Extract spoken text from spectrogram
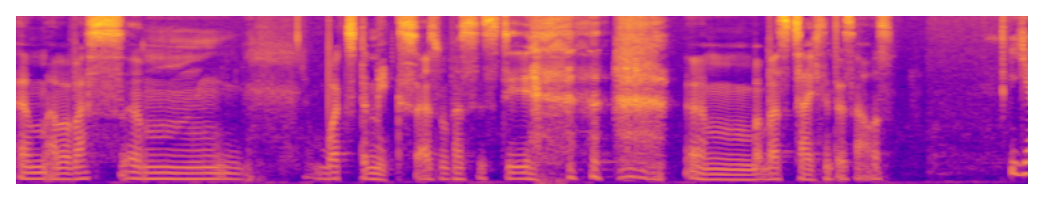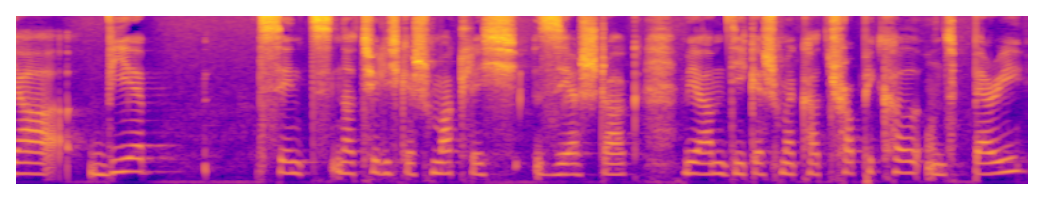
Ähm, aber was, ähm, what's the mix? Also was ist die, ähm, was zeichnet es aus? Ja, wir sind natürlich geschmacklich sehr stark. Wir haben die Geschmäcker Tropical und Berry.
